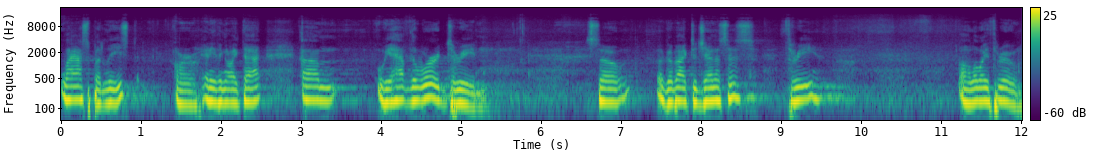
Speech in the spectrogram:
last but least, or anything like that, um, we have the word to read. So I'll go back to Genesis 3, all the way through.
